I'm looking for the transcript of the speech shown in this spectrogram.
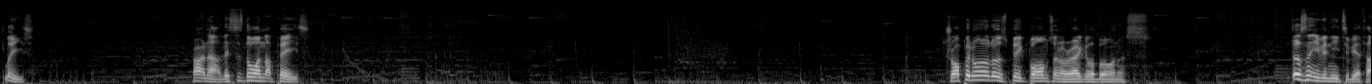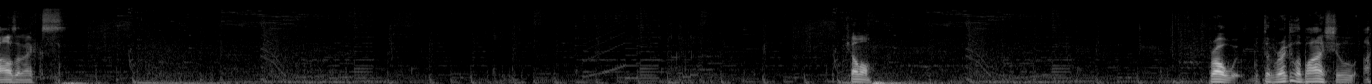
Please. Right now, this is the one that pays. Dropping one of those big bombs on a regular bonus. Doesn't even need to be a 1000x. Come on. Bro, with the regular buy, still, I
